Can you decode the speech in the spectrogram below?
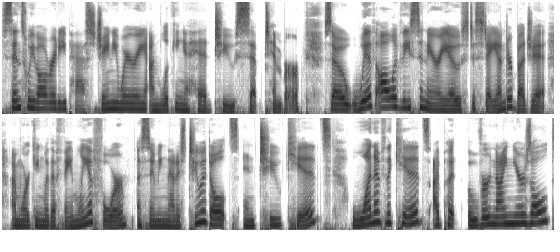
Since we've already passed January, I'm looking ahead to September. So, with all of these scenarios to stay under budget, I'm working with a family of four, assuming that is two adults and two kids. One of the kids I put over nine years old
